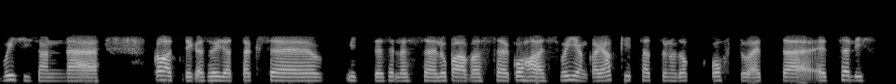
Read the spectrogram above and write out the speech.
või siis on kaatriga sõidetakse mitte selles lubavas kohas või on kajakid sattunud ohtu, et, et sellist,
